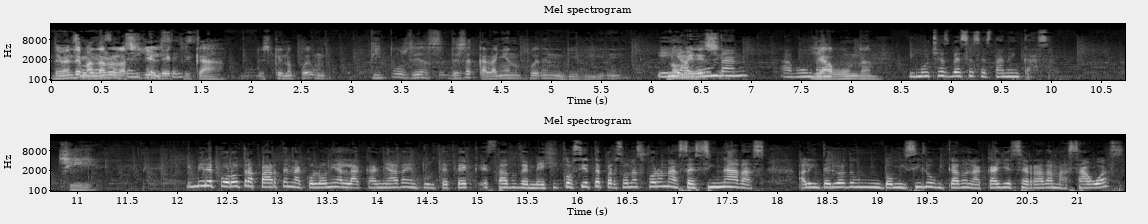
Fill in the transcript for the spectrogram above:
Deben de mandarlo a la silla eléctrica. Es que no pueden, tipos de, esa calaña no pueden vivir, ¿eh? Y abundan abundan. Y abundan. Y muchas veces están en casa. Sí. Y mire, por otra parte, en la colonia La Cañada, en Tultepec, Estado de México, siete personas fueron asesinadas al interior de un domicilio ubicado en la calle Cerrada Mazaguas.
